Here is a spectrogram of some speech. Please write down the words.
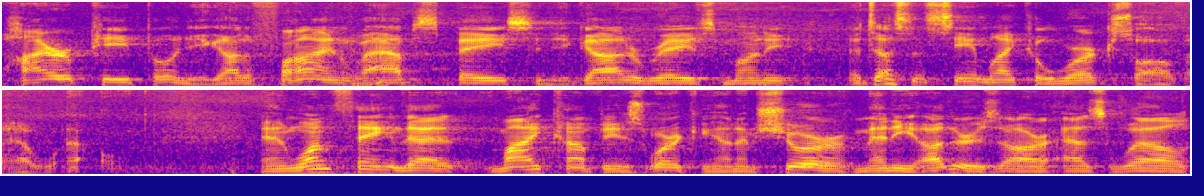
hire people and you got to find lab space and you got to raise money. It doesn't seem like it works all that well. And one thing that my company is working on, I'm sure many others are as well,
